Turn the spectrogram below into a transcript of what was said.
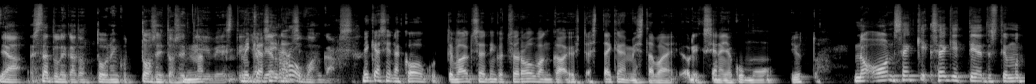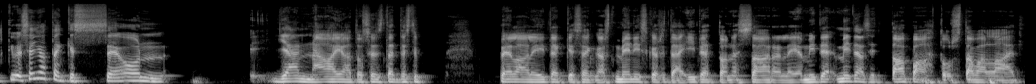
Ja sitä tuli katsottua niin kuin tosi tosi No, tiiviisti. mikä ja siinä- rouvan kanssa. Mikä siinä koukutti? Vai oliko se, niin kuin, se rouvankaan yhteistä tekemistä vai oliko siinä joku muu juttu? No on sekin, sekin tietysti, mutta kyllä se jotenkin se on jännä ajatus. Ja sitä tietysti pelaili itsekin sen kanssa, että menisikö sitä itse tonne saarelle ja mitä, mitä sitten tapahtuisi tavallaan. Että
